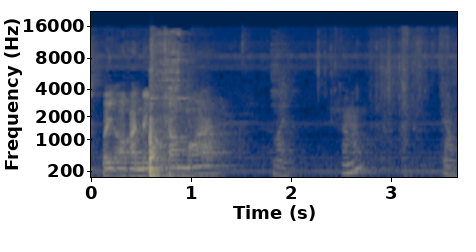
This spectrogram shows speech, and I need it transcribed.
ស្ពៃអอร์ហ្គានិកចំមកមិនហ្នឹងចង់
